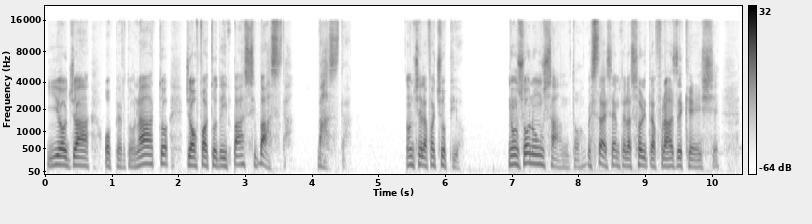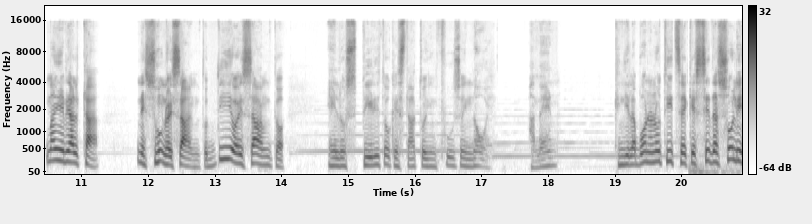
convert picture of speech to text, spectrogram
io già ho perdonato, già ho fatto dei passi, basta, basta, non ce la faccio più. Non sono un santo, questa è sempre la solita frase che esce, ma in realtà nessuno è santo, Dio è santo, è lo Spirito che è stato infuso in noi. Amen. Quindi la buona notizia è che se da soli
